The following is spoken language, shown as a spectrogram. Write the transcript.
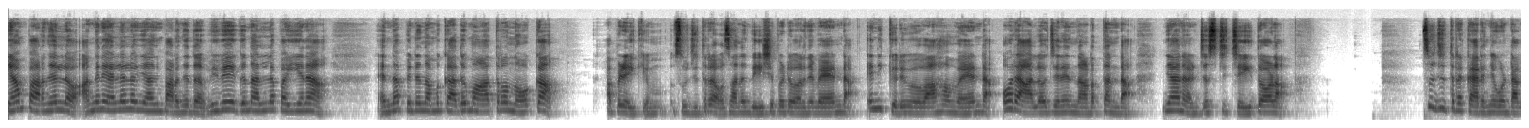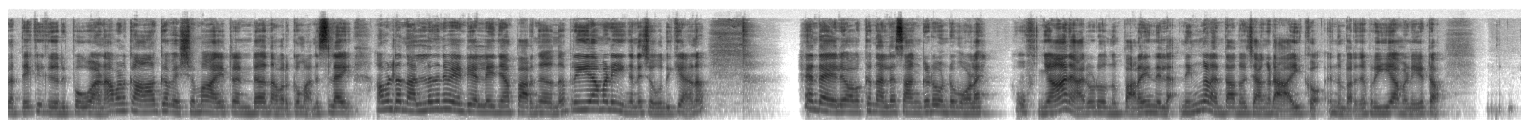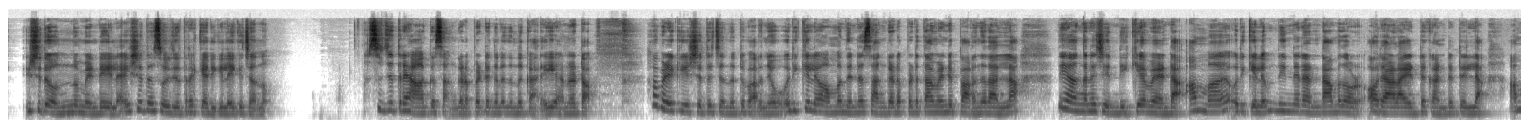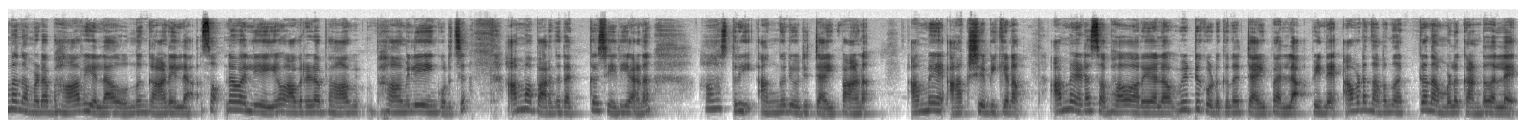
ഞാൻ പറഞ്ഞല്ലോ അങ്ങനെയല്ലല്ലോ ഞാൻ പറഞ്ഞത്. വിവേക് നല്ല പയ്യനാ. എന്നാൽ പിന്നെ നമുക്ക് അത് മാത്രം നോക്കാം. അപ്പോഴേക്കും സുചിത്ര അവസാനം ദേഷ്യപ്പെട്ട് പറഞ്ഞു വേണ്ട എനിക്കൊരു വിവാഹം വേണ്ട. ഒരാലോചനയും നടത്തണ്ട. ഞാൻ അഡ്ജസ്റ്റ് ചെയ്തോളാം. സുചിത്ര കരഞ്ഞുകൊണ്ട് അകത്തേക്ക് കയറി പോവുകയാണ് അവൾക്ക് ആകെ വിഷമമായിട്ടുണ്ട് എന്ന് അവർക്ക് മനസ്സിലായി. അവളുടെ നല്ലതിന് വേണ്ടിയല്ലേ ഞാൻ പറഞ്ഞതെന്ന് പ്രിയാമണി ഇങ്ങനെ ചോദിക്കുകയാണ്. എന്തായാലും അവൾക്ക് നല്ല സങ്കടമുണ്ട് മോളെ. ഓഹ് ഞാൻ ആരോടും ഒന്നും പറയുന്നില്ല. നിങ്ങൾ എന്താണെന്ന് വെച്ചാൽ അങ്ങോട്ട് ആയിക്കോ എന്ന് പറഞ്ഞ് പ്രിയാമണി കേട്ടോ. ഇഷിത ഒന്നും വേണ്ടിയില്ല ഇഷിത സുചിത്രയ്ക്ക് അരികിലേക്ക് ചെന്നു. സുചിത്ര ആകെ സങ്കടപ്പെട്ട് ഇങ്ങനെ നിന്ന് കരയാണ് കേട്ടോ. അപ്പോഴേക്ക് ഇഷിത ചെന്നിട്ട് പറഞ്ഞു ഒരിക്കലും അമ്മ നിന്നെ സങ്കടപ്പെടുത്താൻ വേണ്ടി പറഞ്ഞതല്ല. നീ അങ്ങനെ ചിന്തിക്കുക വേണ്ട. അമ്മ ഒരിക്കലും നിന്നെ രണ്ടാമത് ഒരാളായിട്ട് കണ്ടിട്ടില്ല. അമ്മ നമ്മുടെ ഭാവിയല്ലാതെ ഒന്നും കാണില്ല. സ്വപ്നവല്ലിയെയും അവരുടെ ഭാവി ഫാമിലിയെയും കുറിച്ച് അമ്മ പറഞ്ഞതൊക്കെ ശരിയാണ്. ആ സ്ത്രീ അങ്ങനെ ഒരു ടൈപ്പാണ് അമ്മയെ ആക്ഷേപിക്കണം. അമ്മയുടെ സ്വഭാവം അറിയാലോ വിട്ടു കൊടുക്കുന്ന ടൈപ്പല്ല പിന്നെ അവിടെ നടന്നൊക്കെ നമ്മൾ കണ്ടതല്ലേ?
